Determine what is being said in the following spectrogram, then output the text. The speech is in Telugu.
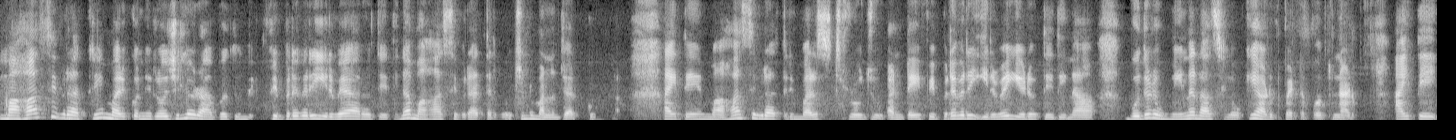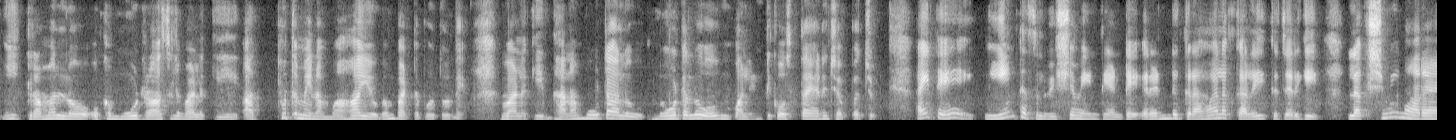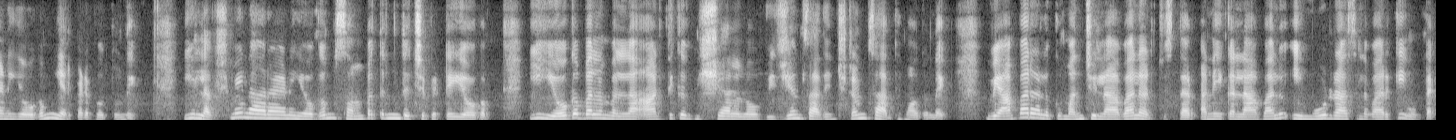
మహాశివరాత్రి మరికొన్ని రోజుల్లో రాబోతుంది. ఫిబ్రవరి ఇరవై ఆరో తేదీన మహాశివరాత్రి రోజును మనం జరుపుకుంటున్నాం. అయితే మహాశివరాత్రి మరుసటి రోజు అంటే ఫిబ్రవరి ఇరవై ఏడవ తేదీన బుధుడు మీనరాశిలోకి అడుగు పెట్టబోతున్నాడు. అయితే ఈ క్రమంలో ఒక మూడు రాసుల వాళ్ళకి అద్భుతమైన మహాయోగం పట్టబోతుంది. వాళ్ళకి ధన మూటాలు మూటలు వాళ్ళ ఇంటికి వస్తాయని చెప్పొచ్చు. అయితే ఏంటి అసలు విషయం ఏంటి అంటే రెండు గ్రహాల కలయిక జరిగి లక్ష్మీనారాయణ యోగం ఏర్పడబోతుంది. ఈ లక్ష్మీనారాయణ యోగం సంపత్తిని తెచ్చిపెట్టే యోగం. ఈ యోగ బలం వల్ల ఆర్థిక విషయాలలో విజయం సాధించడం సాధ్యమవుతుంది. వ్యాపారాలకు మంచి లాభాలు అర్జిస్తారు. అనేక లాభాలు ఈ మూడు రాశుల వారికి ఉంటాయి.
